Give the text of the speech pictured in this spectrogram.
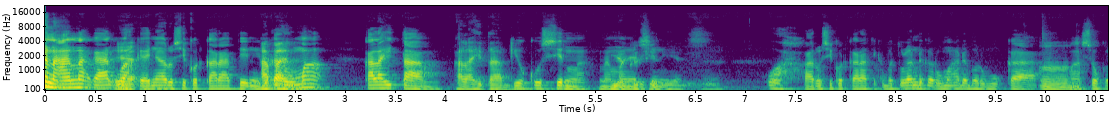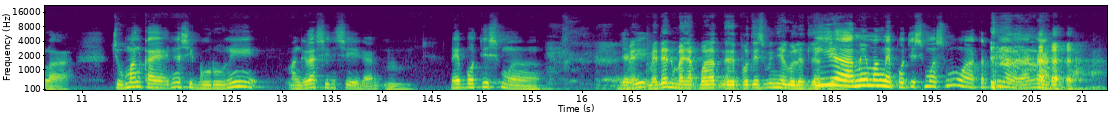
anak-anak kan wah Iya. kayaknya harus ikut karate nih Apa dekat itu? rumah kalah hitam Kalah hitam. Kyokushin lah namanya di sini iya. wah harus ikut karate kebetulan dekat rumah ada baru buka Hmm. masuk lah cuman kayaknya si guru ini manggilnya Shinsi kan Hmm. nepotisme Me- jadi Medan banyak banget nepotismenya gue lihat-lihat. iya ya. memang nepotisme semua terkenal kan nah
